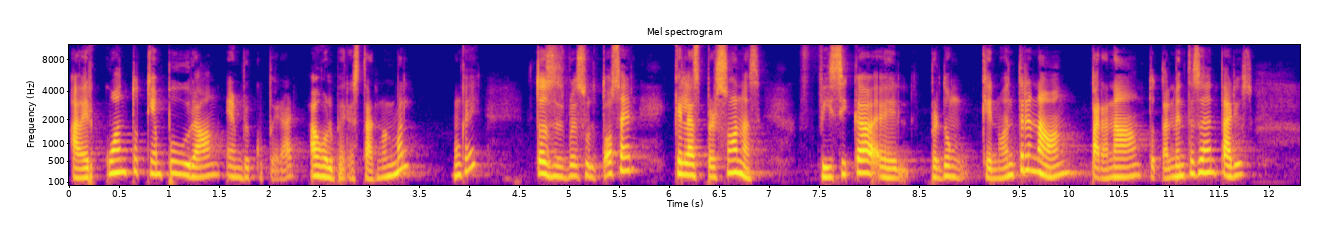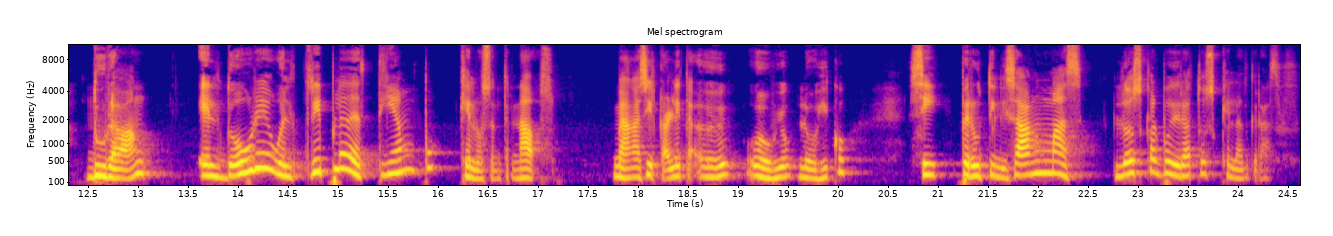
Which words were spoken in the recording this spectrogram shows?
a ver cuánto tiempo duraban en recuperar a volver a estar normal. ¿ok? Entonces resultó ser que las personas física, eh, perdón, que no entrenaban para nada, totalmente sedentarios, duraban el doble o el triple de tiempo que los entrenados. Me van a decir, Carlita, eh, obvio, lógico. Sí, pero utilizaban más los carbohidratos que las grasas.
